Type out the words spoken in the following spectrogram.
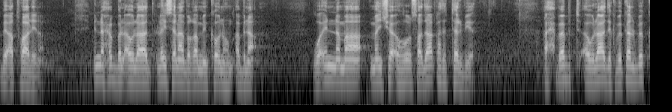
بأطفالنا. إن حب الأولاد ليس نابغا من كونهم أبناء. وإنما منشأه صداقة التربية. أحببت أولادك بقلبك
